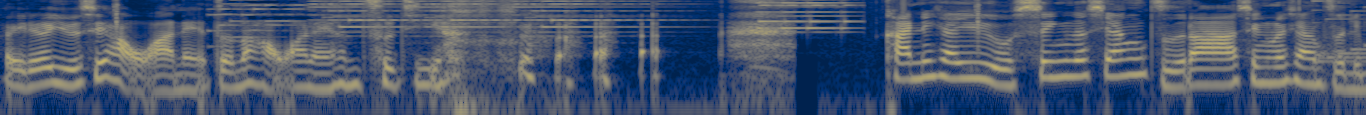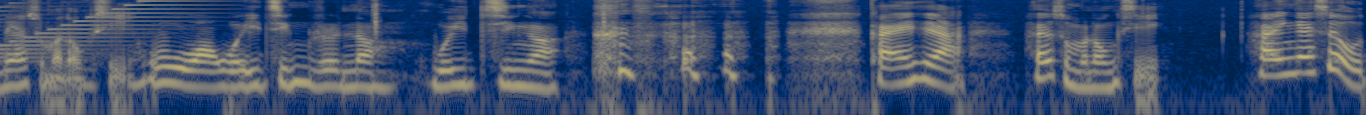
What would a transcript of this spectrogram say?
哎，这个游戏好玩呢，真的好玩呢，很刺激。看一下，又有新的箱子啦！新的箱子里面有什么东西？哇，围巾人啊，围巾啊！看一下还有什么东西？它应该是有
